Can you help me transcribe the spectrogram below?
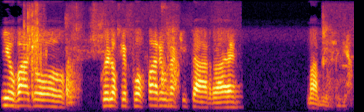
io vado quello che può fare una chitarra, eh. Mamma mia.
